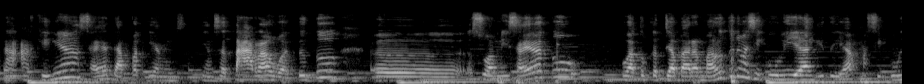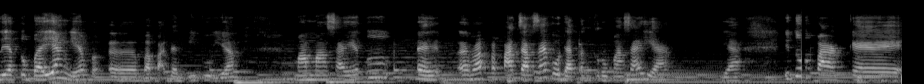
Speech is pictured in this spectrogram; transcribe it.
Nah akhirnya saya dapat yang yang setara waktu itu uh, suami saya tuh waktu kerja bareng-bareng tuh masih kuliah gitu ya, masih kuliah kebayang ya bapak dan ibu ya mama saya tuh eh apa pacar saya kok datang ke rumah saya ya. Itu pakai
